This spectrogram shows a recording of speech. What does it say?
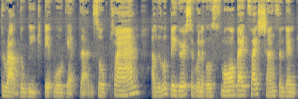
throughout the week, it will get done. So plan a little bigger. So we're going to go small bite-sized chunks and then,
